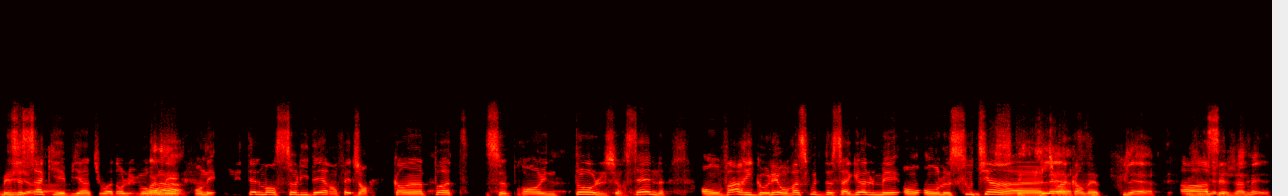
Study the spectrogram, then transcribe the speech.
Mais c'est ça qui euh, est bien, tu vois, dans l'humour. voilà. On, est, on, est, on est tellement solidaire, en fait. Genre, quand un pote se prend une tôle sur scène, on va rigoler, on va se foutre de sa gueule, mais on, on le soutient, C'était euh, tu vois, clair, quand même. c'est clair. Ah, c'est- jamais.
